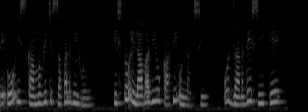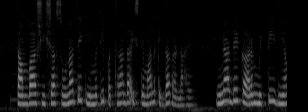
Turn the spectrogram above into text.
ਤੇ ਉਹ ਇਸ ਕੰਮ ਵਿੱਚ ਸਫਲ ਵੀ ਹੋਏ। ਇਸ ਤੋਂ ਇਲਾਵਾ ਵੀ ਉਹ ਕਾਫੀ ਉન્નਤ ਸੀ। ਉਹ ਜਾਣਦੇ ਸੀ ਕਿ ਤਾਂਬਾ, ਸ਼ੀਸ਼ਾ, ਸੋਨਾ ਤੇ ਕੀਮਤੀ ਪੱਥਰਾਂ ਦਾ ਇਸਤੇਮਾਲ ਕਿੱਦਾਂ ਕਰਨਾ ਹੈ। ਇਹਨਾਂ ਦੇ ਘਰ ਮਿੱਟੀ ਦੀਆਂ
